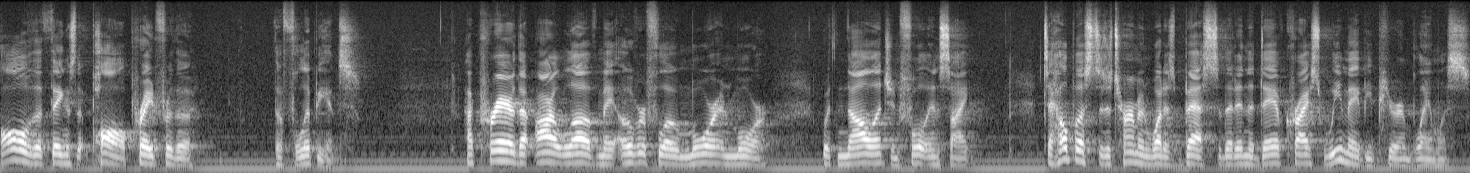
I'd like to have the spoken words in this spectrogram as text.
all of the things that Paul prayed for the, the Philippians. I pray that our love may overflow more and more with knowledge and full insight to help us to determine what is best so that in the day of Christ we may be pure and blameless,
